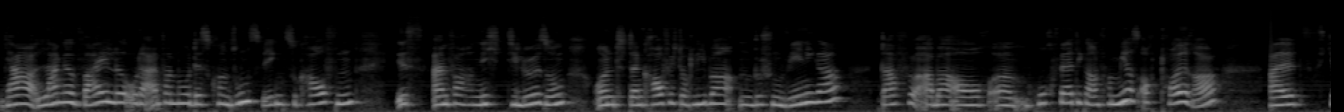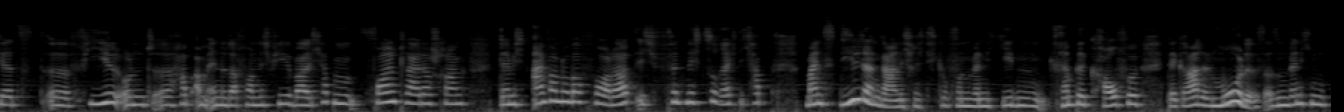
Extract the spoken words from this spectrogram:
ja, Langeweile oder einfach nur des Konsums wegen zu kaufen, ist einfach nicht die Lösung. Und dann kaufe ich doch lieber ein bisschen weniger, dafür aber auch ähm, hochwertiger und von mir aus auch teurer, als jetzt äh, viel und äh, habe am Ende davon nicht viel, weil ich habe einen vollen Kleiderschrank, der mich einfach nur überfordert. Ich finde nicht zurecht. Ich habe meinen Stil dann gar nicht richtig gefunden, wenn ich jeden Krempel kaufe, der gerade in Mode ist. Also wenn ich einen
